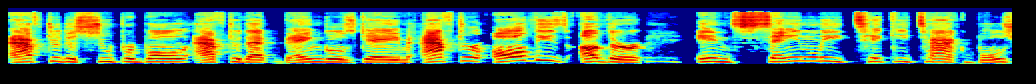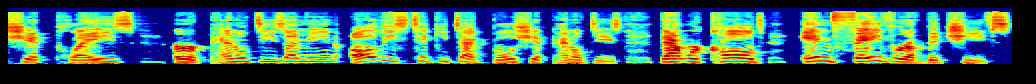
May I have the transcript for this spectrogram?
after the Super Bowl, after that Bengals game, after all these other insanely ticky tack bullshit plays or penalties, I mean, all these ticky tack bullshit penalties that were called in favor of the Chiefs.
